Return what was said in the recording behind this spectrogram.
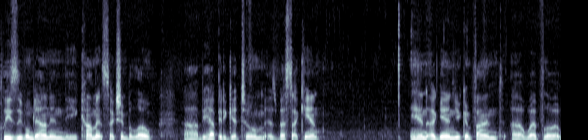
please leave them down in the comment section below. Uh, I'll be happy to get to them as best I can. And again, you can find uh, Webflow at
